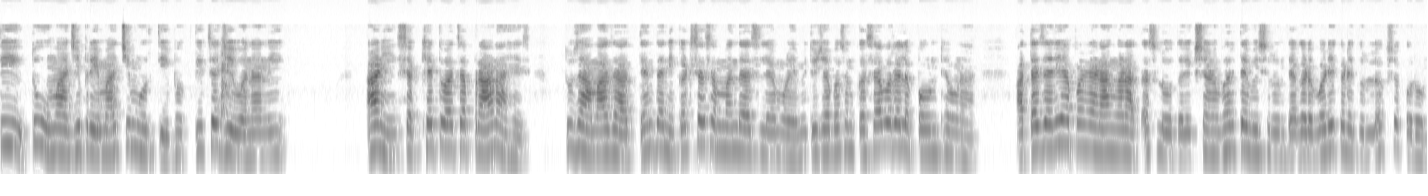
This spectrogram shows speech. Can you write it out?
ती तू माझी प्रेमाची मूर्ती भक्तीचं जीवन आणि आणि सख्यत्वाचा प्राण आहेस. तुझा माझा अत्यंत निकटचा संबंध असल्यामुळे मी तुझ्यापासून कसा बरं लपवून ठेवणार? आता जरी आपण रणांगणात असलो तरी क्षणभर ते विसरून त्या गडबडीकडे दुर्लक्ष करून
